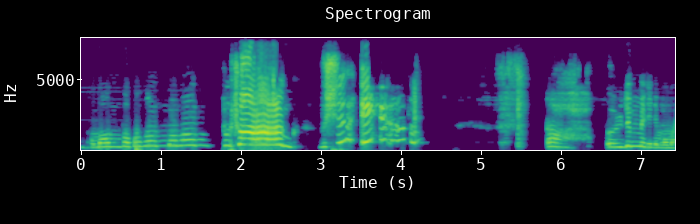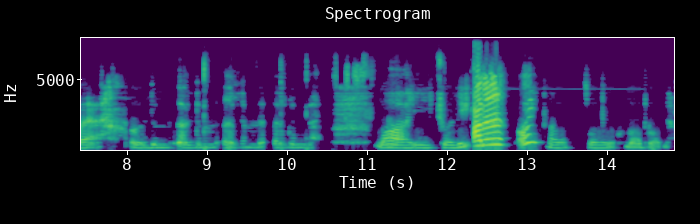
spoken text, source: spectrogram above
Babam babam babam pıçang. Dışı. ah, öldüm mü dedim ama ya. Öldüm öldüm öldüm öldüm. Vay çölde. Ana. Ay tamam. Sorun yok. No problem.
